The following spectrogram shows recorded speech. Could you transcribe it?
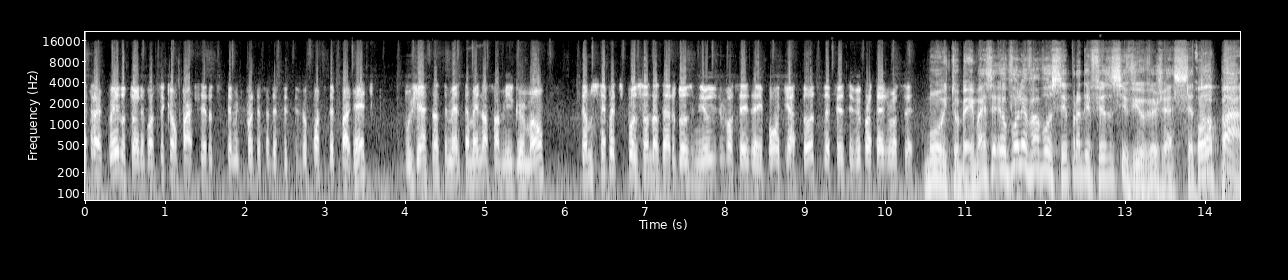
tranquilo, Tony, você que é um parceiro do Sistema de Proteção Defensiva, conta sempre com a gente. O Gerson Nascimento também, nosso amigo e irmão, Estamos sempre à disposição da 012 News de vocês aí. Bom dia a todos, Defesa Civil protege você. Muito bem, mas eu vou levar você para Defesa Civil, viu, Jéssica? Você Opa, topa?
